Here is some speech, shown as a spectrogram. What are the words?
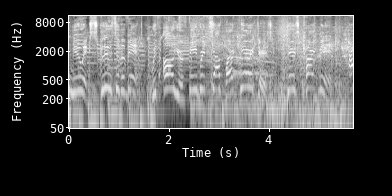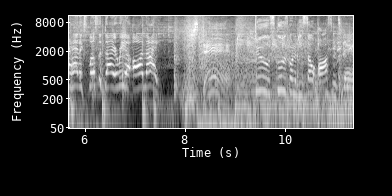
New exclusive event with all your favorite South Park characters. There's Cartman, I had explosive diarrhea all night. Stan, Dude, school is going to be so awesome today.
